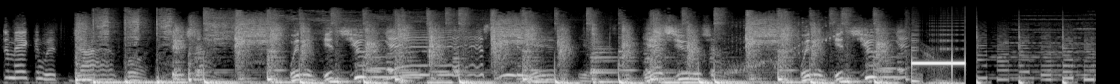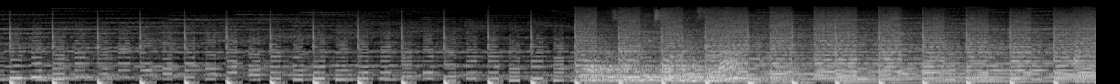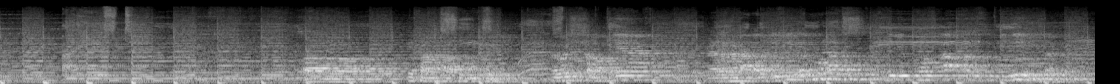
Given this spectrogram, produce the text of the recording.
Jamaican with jive boy, shake shine. When it hits you, yes, yes, yes, yes, you shine. When it hits you, yes. Uh, if I'm here, I was out here. Kadang-kadang kalau ini harus di work up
